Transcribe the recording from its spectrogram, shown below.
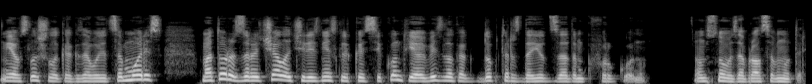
Я услышала, как заводится Моррис, мотор зарычал, и через несколько секунд я увидела, как доктор сдает задом к фургону. Он снова забрался внутрь.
